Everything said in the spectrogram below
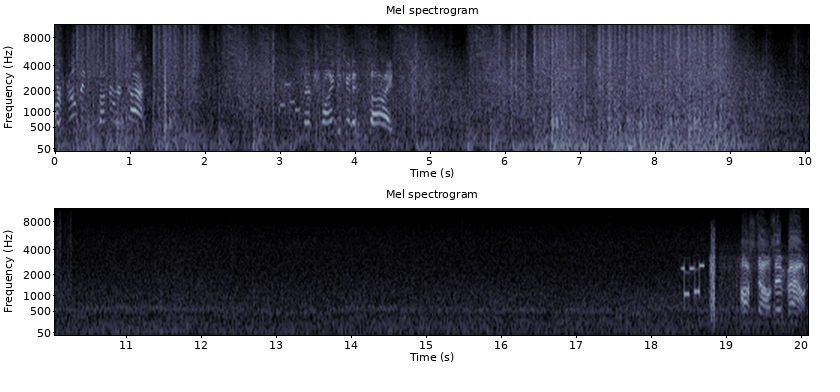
Our building's under attack. They're trying to get inside. Hostiles inbound!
